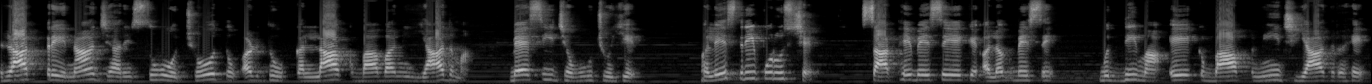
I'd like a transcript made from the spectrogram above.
રાત્રે ના જ્યારે સુવો છો તો અડધો કલાક બાબાની યાદમાં બેસી જવું જોઈએ. ભલે સ્ત્રી પુરુષ છે, સાથે બેસે કે અલગ બેસે, બુદ્ધિમાં એક બાપની જ યાદ રહે.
